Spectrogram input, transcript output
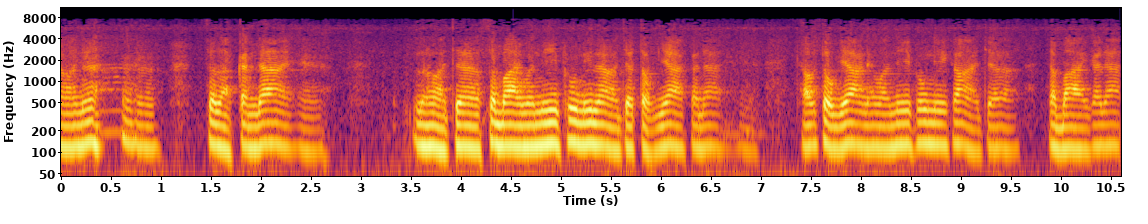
นอนนะสลับกันได้เราอาจจะสบายวันนี้พรุ่งนี้เราอาจจะตกยากก็ได้เขาตกยากในวันนี้พรุ่งนี้ก็อาจจะสบายก็ได้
